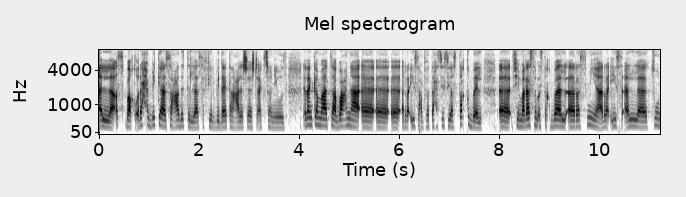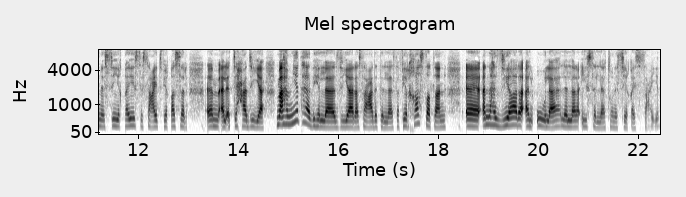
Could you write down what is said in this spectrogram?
الأسبق. أرحب بك سعادة السفير بداية على شاشة أكسترا نيوز. إذا كما تابعنا الرئيس عبد الفتاح السيسي يستقبل في مراسم استقبال رسمية الرئيس التونسي قيس سعيد في قصر الاتحادية. ما أهمية هذه الزيارة سعادة السفير خاصة أنها الزيارة الأولى للرئيس التونسي قيس سعيد.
